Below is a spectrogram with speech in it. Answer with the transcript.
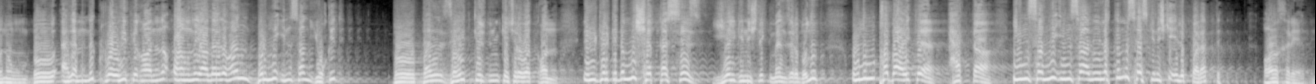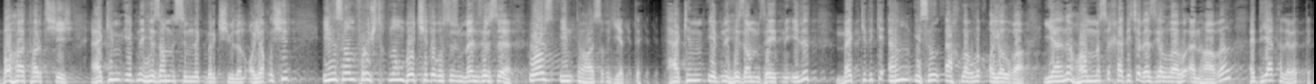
Uning bu alamlik ruhiy pig'onini anglayolaydigan birmi inson yo'q edi. Bu dal zayd ko'zdan kechirayotgan ilgirkidimi shafqatsiz yelginishlik manzara bo'lib uning qaboiti hatto insonni insoniylikdanmi saskinishga ilib boradi oxiri baho tortishish hakim ibn hizom ismli bir kishi bilan oyoqlashib inson бу bu chidg'usiz manzirasi o'z intihosiga yetdi. Hakim ibn hizom zaydni ilib makkadagi eng isil axloqli ayolga ya'ni hommasi hadicha roziyallohu anhoga hadya qilyapti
